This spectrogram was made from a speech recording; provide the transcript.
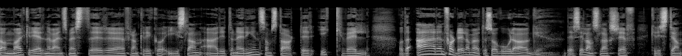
Danmark, regjerende verdensmester, Frankrike og Island er i turneringen, som starter i kveld. Og det er en fordel å møte så gode lag. Det sier landslagssjef Christian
